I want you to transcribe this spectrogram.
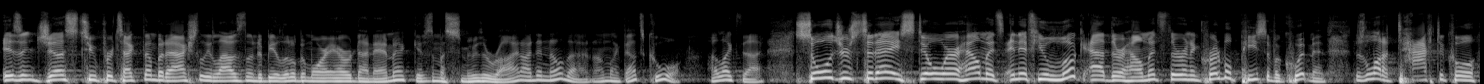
isn't just to protect them, but it actually allows them to be a little bit more aerodynamic, gives them a smoother ride? I didn't know that. And I'm like, that's cool. I like that. Soldiers today still wear helmets, and if you look at their helmets, they're an incredible piece of equipment. There's a lot of tactical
